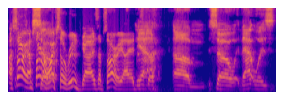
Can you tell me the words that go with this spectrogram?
I'm sorry. I'm sorry. So- my wife's so rude, guys. I'm sorry. I just. yeah. Uh, Um. So that was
